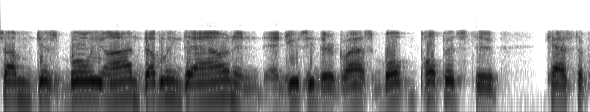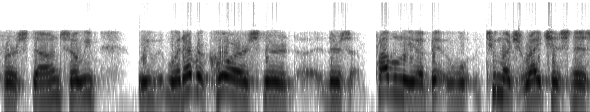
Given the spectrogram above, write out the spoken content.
Some just bully on, doubling down and, and using their glass bul- pulpits to cast the first stone. So we've, we, whatever course, there, there's probably a bit too much righteousness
